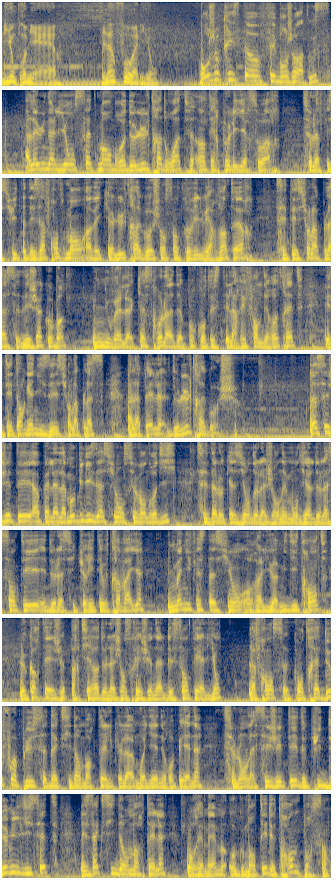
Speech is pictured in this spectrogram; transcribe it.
Lyon Première, l'info à Lyon. Bonjour Christophe et bonjour à tous. À la une à Lyon, sept membres de l'ultra-droite interpellés hier soir. Cela fait suite à des affrontements avec l'ultra-gauche en centre-ville vers 20h. C'était sur la place des Jacobins. Une nouvelle castrolade pour contester la réforme des retraites était organisée sur la place à l'appel de l'ultra-gauche. La CGT appelle à la mobilisation ce vendredi. C'est à l'occasion de la journée mondiale de la santé et de la sécurité au travail. Une manifestation aura lieu à 12h30. Le cortège partira de l'Agence régionale de santé à Lyon. La France compterait deux fois plus d'accidents mortels que la moyenne européenne. Selon la CGT, depuis 2017, les accidents mortels auraient même augmenté de 30%.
